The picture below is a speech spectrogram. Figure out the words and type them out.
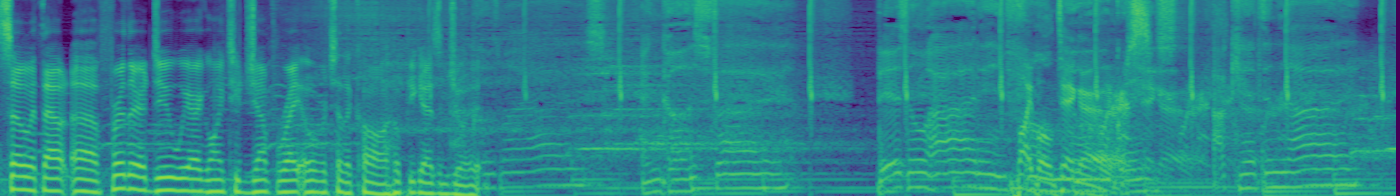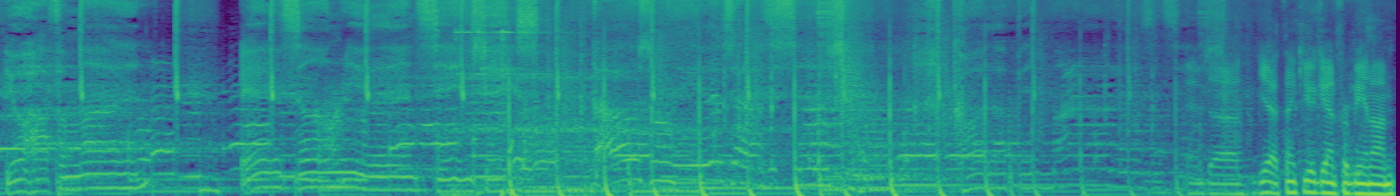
So without uh, further ado, we are going to jump right over to the call. I hope you guys enjoy it. Close my eyes and. There's no hiding Bible your Dingers. I can't deny your heart for mine, and it's unrelenting chase. I was on the edge of deception, caught up in my own. And uh, yeah, thank you again for being on.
